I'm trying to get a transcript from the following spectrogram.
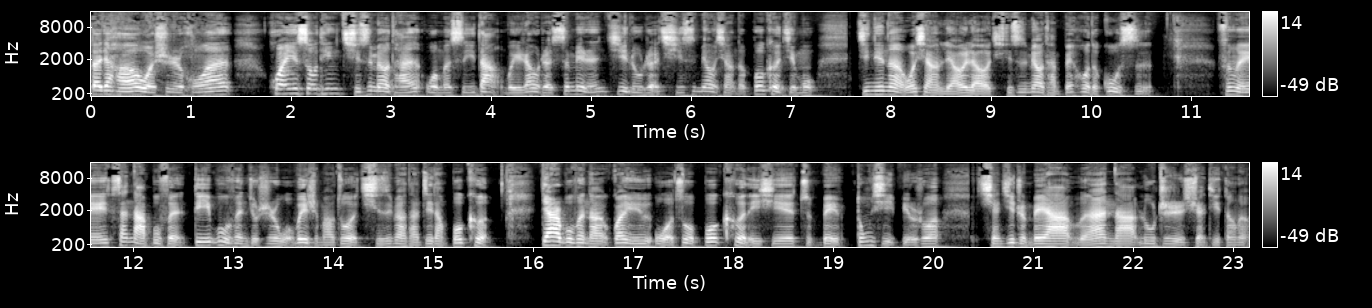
大家好，我是洪安，欢迎收听《奇思妙谈》，我们是一档围绕着身边人记录着奇思妙想的播客节目。今天呢，我想聊一聊《奇思妙谈》背后的故事，分为三大部分。第一部分就是我为什么要做《奇思妙谈》这档播客；第二部分呢，关于我做播客的一些准备东西，比如说前期准备啊、文案呐、录制、选题等等；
